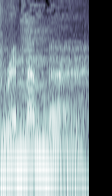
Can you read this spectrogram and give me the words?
Remember.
